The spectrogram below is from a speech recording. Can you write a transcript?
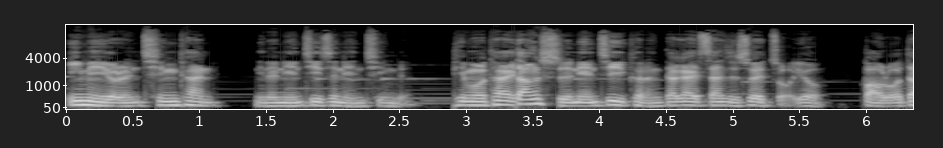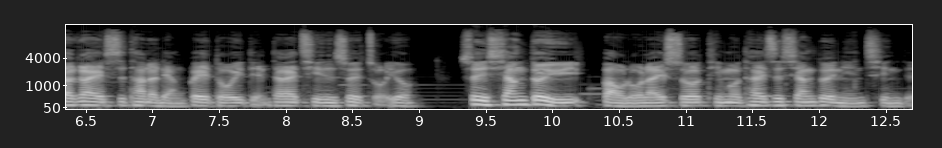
以免有人轻看你的年纪是年轻的。提摩太当时年纪可能大概三十岁左右，保罗大概是他的两倍多一点，大概七十岁左右。所以相对于保罗来说，提摩太是相对年轻的。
